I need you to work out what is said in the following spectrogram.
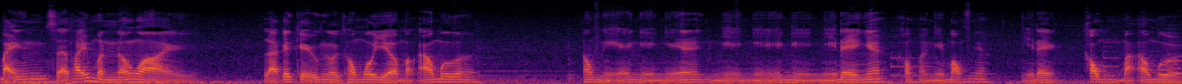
bạn sẽ thấy mình ở ngoài là cái kiểu người không bao giờ mặc áo mưa. Không, nghĩa nghĩa nghĩa nghĩa nghĩa nghĩa nghĩa đen nhá, không phải nghĩa bóng nhá, nghĩa đen, không mặc áo mưa.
